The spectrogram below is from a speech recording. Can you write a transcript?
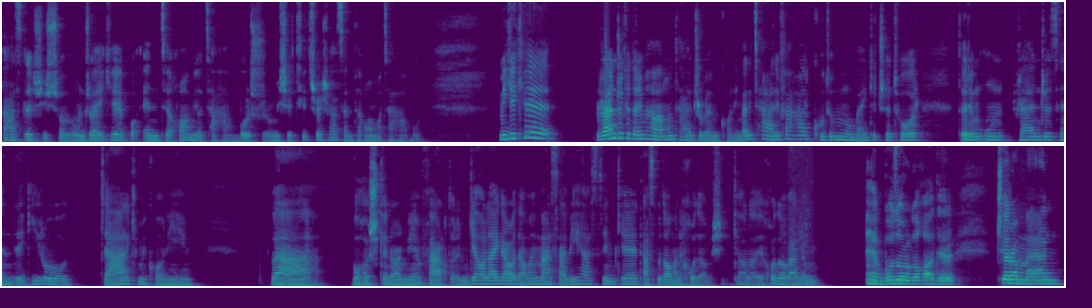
فصل شیشم اون جایی که با انتقام یا تحول شروع میشه. تیترش هست انتقام و تحول. میگه که رنج که داریم هممون تجربه می‌کنیم ولی تعریف هر کدوم و اینکه چطور داریم اون رنج زندگی رو درک می‌کنیم و باهاش کنار میایم فرق داره. میگه حالا اگر آدمای مذهبی هستیم که دست به دامن خدا میشیم که حالا ای خداوند بزرگ و قادر. چرا من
